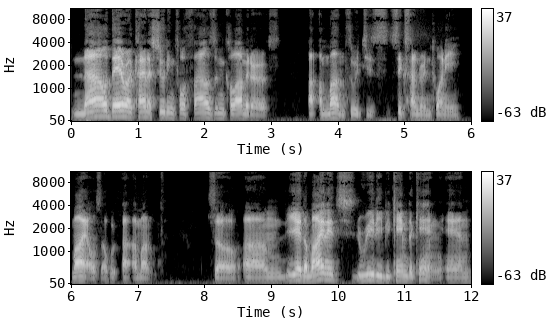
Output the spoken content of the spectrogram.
now they are kind of shooting for thousand kilometers a, a, month, which is 620 miles a, a month. So um, yeah, the mileage really became the king, and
